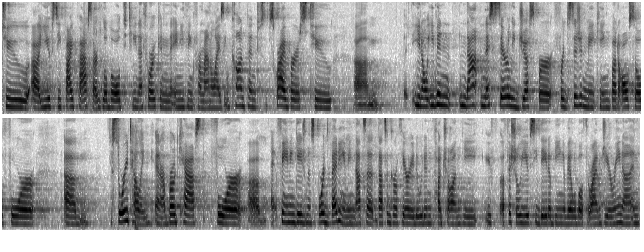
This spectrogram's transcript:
To uh, UFC Fight Pass, our global OTT network, and anything from analyzing content to subscribers to um, you know, even not necessarily just for, for decision making, but also for um, storytelling in our broadcast, for um, fan engagement, sports betting. I mean, that's a that's a growth area that we didn't touch on. The official UFC data being available through IMG Arena, and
